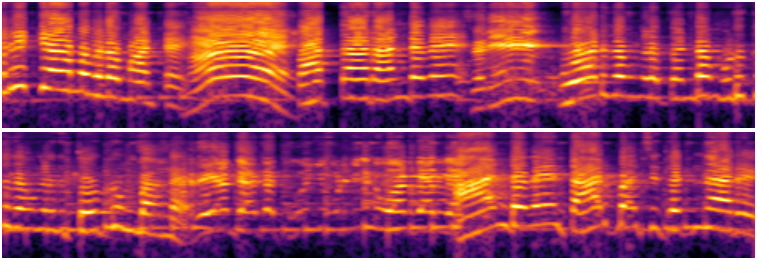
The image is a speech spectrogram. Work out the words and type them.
எரிக்காம விட மாட்டேன். பார்த்தார் ஆண்டவன். சரி. ஓடுதவங்களை கண்டா முடுக்குதவங்களுக்கு தொகும்பாங்க ஆண்டவன் தார்பாச்சு கட்டினாரு.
